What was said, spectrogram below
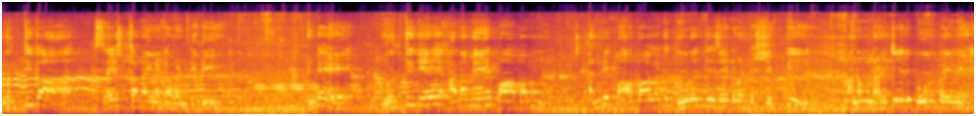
మృత్తిక శ్రేష్టమైనటువంటిది. అంటే మృత్తికే హనమే పాపం. అన్ని పాపాలకు దూరం చేసేటువంటి శక్తి మనం నడిచేది భూమిపైనే.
